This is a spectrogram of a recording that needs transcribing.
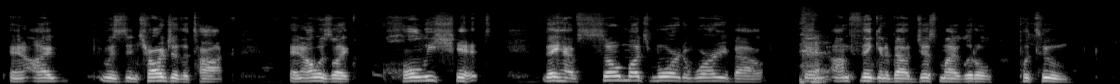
and I was in charge of the TOC. And I was like, holy shit, they have so much more to worry about than I'm thinking about just my little platoon.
